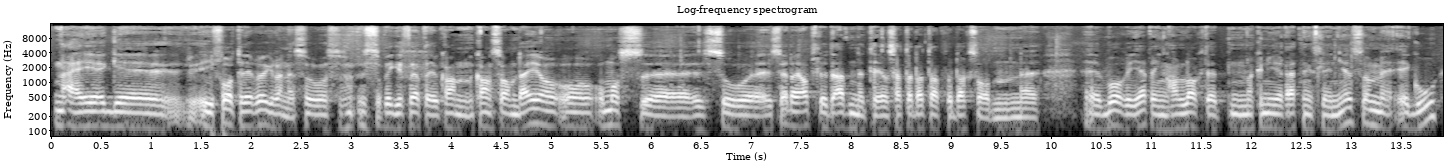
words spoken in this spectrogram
Nei, jeg, eh, I forhold til de rød-grønne så, så, så, registrerte jeg jo hva han sa om dem. Og, om oss eh, så, så er det absolutt evne til å sette dette på dagsordenen. Eh, vår regjering har lagd noen nye retningslinjer som er gode.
